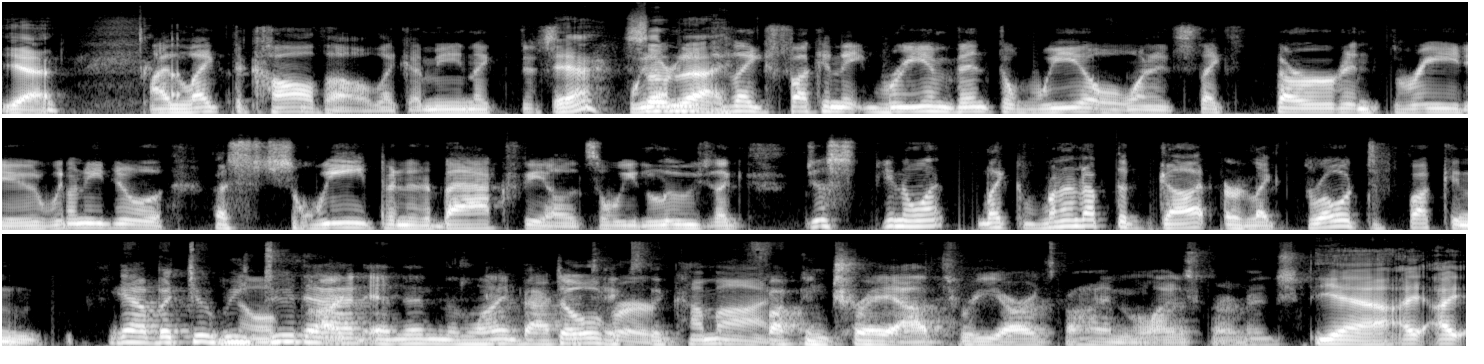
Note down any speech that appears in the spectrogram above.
yeah, I like the call though. Like, I mean, like, just, Yeah, we so don't did need I. to, like fucking reinvent the wheel when it's like third and three, dude. We don't need to do a, a sweep into the backfield so we lose. Like, just you know what? Like, run it up the gut or like throw it to fucking Yeah, but dude, we No, do that, our- and then the linebacker Dover, takes the come on. fucking tray out three yards behind the line of scrimmage. yeah. I, I,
